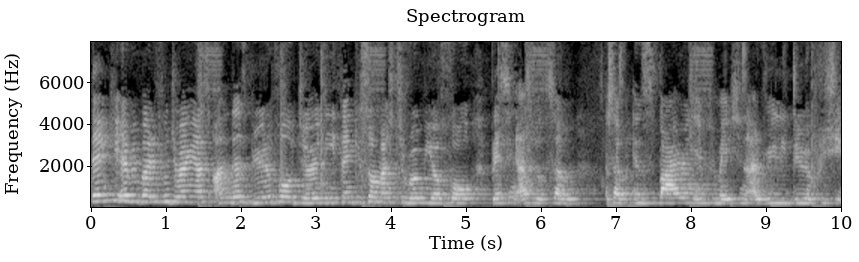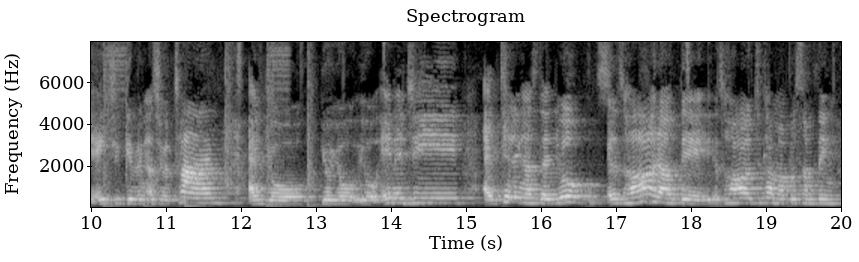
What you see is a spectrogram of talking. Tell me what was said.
Thank you everybody for joining us on this beautiful journey. Thank you so much to Romeo for blessing us with some some inspiring information. I really do appreciate you giving us your time and your your your your energy and telling us that yo it's hard out there. It's hard to come up with something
